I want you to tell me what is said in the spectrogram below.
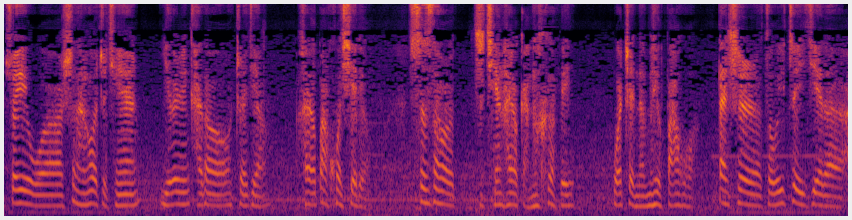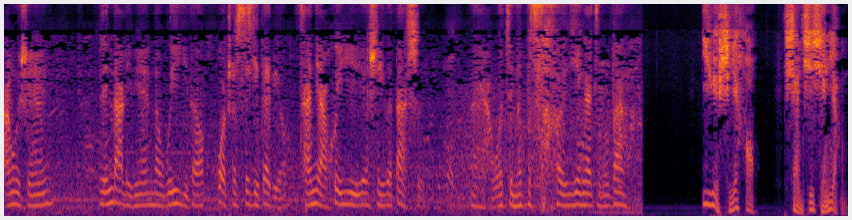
所以我十三号之前一个人开到浙江。还要把货卸掉，十四号之前还要赶到合肥，我真的没有把握。但是作为这一届的安徽省人大里面的唯一的货车司机代表，参加会议也是一个大事。哎呀，我真的不知道应该怎么办了。一月十一号，陕西咸阳，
